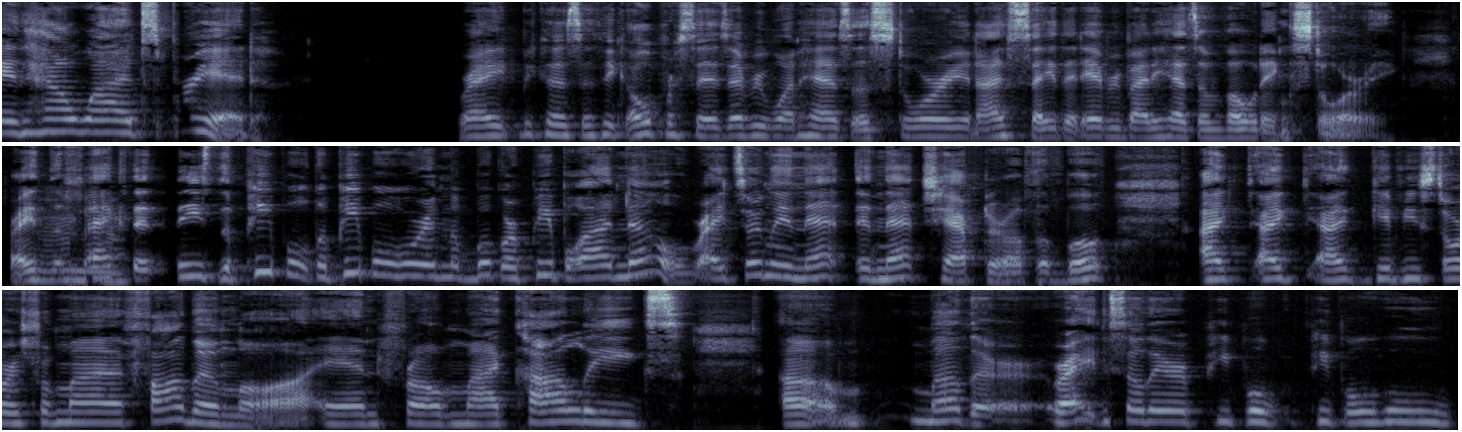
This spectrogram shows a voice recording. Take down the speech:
and how widespread, right? Because I think Oprah says everyone has a story, and I say that everybody has a voting story, right? Mm-hmm. The fact that these the people the people who are in the book are people I know, right? Certainly in that in that chapter of the book, I I, I give you stories from my father in law and from my colleagues' um, mother, right? And so there are people people who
